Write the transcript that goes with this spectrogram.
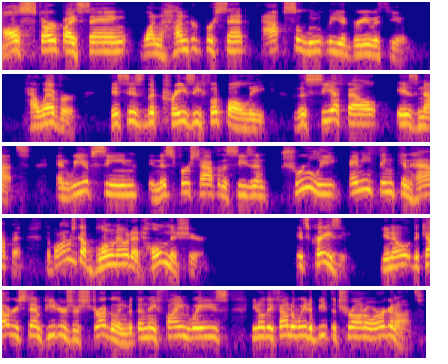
I'll start by saying 100% absolutely agree with you. However, this is the crazy football league. The CFL is nuts. And we have seen in this first half of the season, truly anything can happen. The Bombers got blown out at home this year. It's crazy. You know, the Calgary Stampeders are struggling, but then they find ways, you know, they found a way to beat the Toronto Argonauts.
